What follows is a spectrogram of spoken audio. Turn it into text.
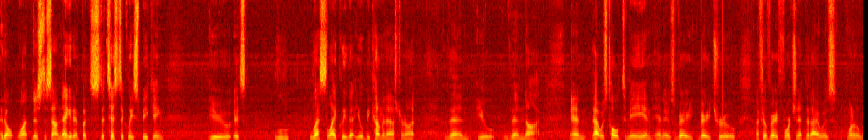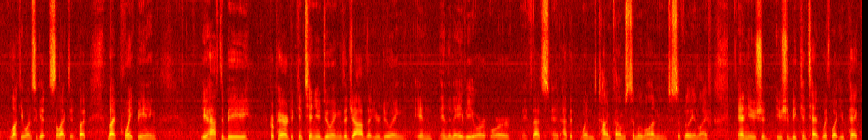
I don't want this to sound negative, but statistically speaking, you it's less likely that you'll become an astronaut than you than not. And that was told to me, and, and it was very, very true. I feel very fortunate that I was one of the lucky ones to get selected. But my point being, you have to be prepared to continue doing the job that you're doing in, in the Navy or, or if that's at the, when the time comes to move on into civilian life. And you should, you should be content with what you pick.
